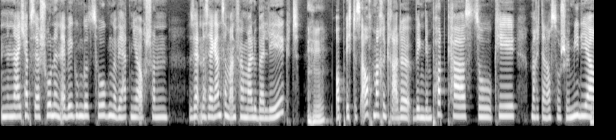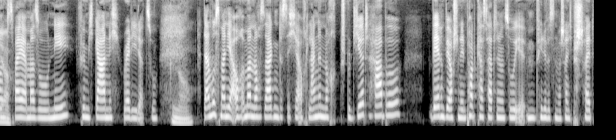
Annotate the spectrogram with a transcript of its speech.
Na, ich habe es ja schon in Erwägung gezogen. Wir hatten ja auch schon, also wir hatten das ja ganz am Anfang mal überlegt, ob ich das auch mache, gerade wegen dem Podcast. So, okay, mache ich dann auch Social Media? Und Ja. es war ja immer so, nee, fühle mich gar nicht ready dazu. Genau. Dann muss man ja auch immer noch sagen, dass ich ja auch lange noch studiert habe, während wir auch schon den Podcast hatten und so. Ihr- Viele wissen wahrscheinlich Bescheid.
